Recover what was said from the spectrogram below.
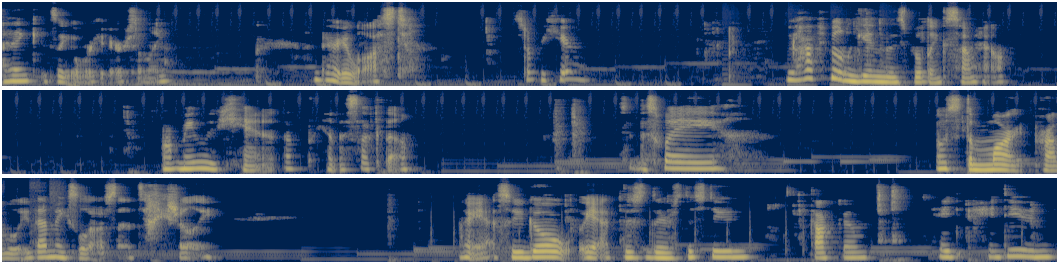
I think it's like over here or something. I'm very lost. It's over here. You have to be able to get into these buildings somehow. Or maybe we can't. Oh, that kind of suck though. Is it this way? Oh, it's the mart, probably. That makes a lot of sense, actually. Okay, yeah, so you go, yeah, there's, there's this dude. Talk to him. Hey, hey dude.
